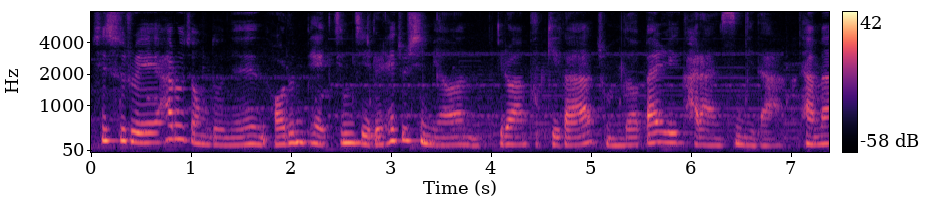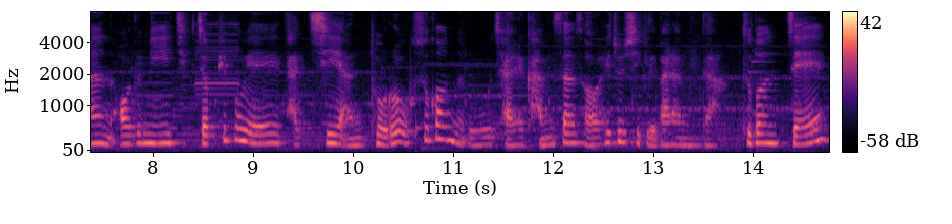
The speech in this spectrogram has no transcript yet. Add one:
시스루에 하루 정도는 얼음팩 찜질을 해주시면 이러한 붓기가 좀 더 빨리 가라앉습니다. 다만 얼음이 직접 피부에 닿지 않도록 수건으로 잘 감싸서 해주시길 바랍니다. 두 번째,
